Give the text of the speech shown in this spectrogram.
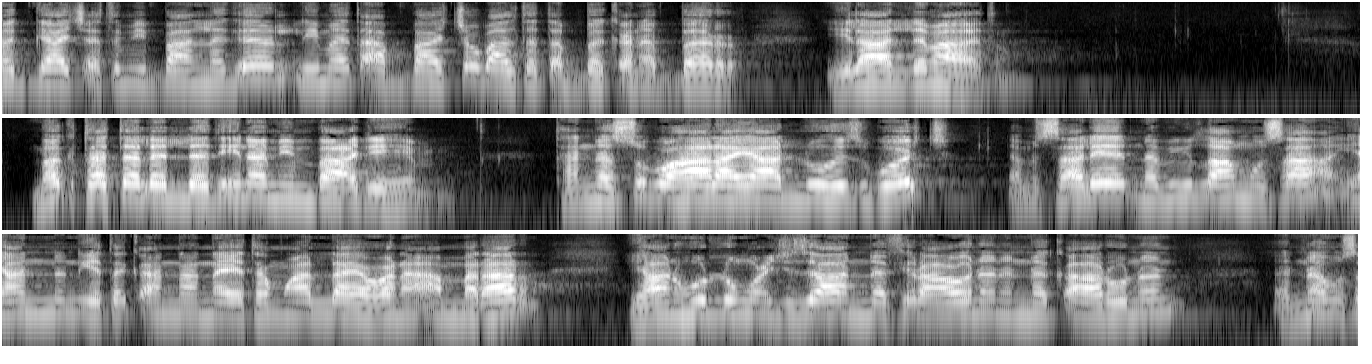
መጋጨት የሚባል ነገር ሊመጣባቸው ባልተጠበቀ ነበር ይላል ማለት ነው መቅተተለ ለዚነ ሚን ባዕድህም። ተነሱ በኋላ ያሉ ህዝቦች ለምሳሌ ነቢዩላህ ሙሳ ያንን የተቃናና የተሟላ የሆነ አመራር ያን ሁሉ ሙዕጅዛ እነ ፊርአውንን እነ ቃሩንን እነ ሙሳ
